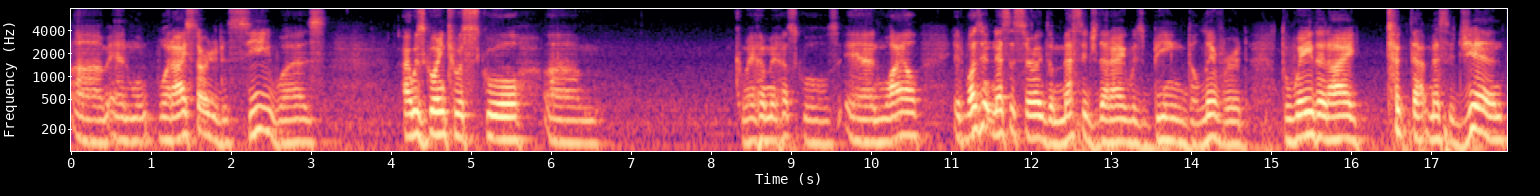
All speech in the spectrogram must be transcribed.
Um, and what I started to see was I was going to a school, um, Kamehameha schools, and while it wasn't necessarily the message that I was being delivered, the way that I took that message in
